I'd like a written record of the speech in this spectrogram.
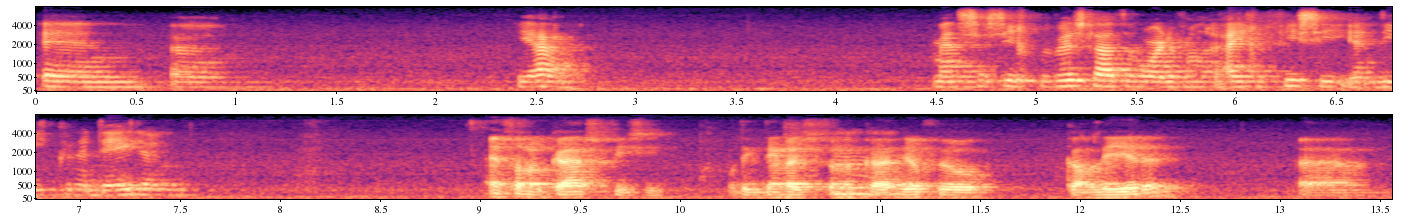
En uh, ja, mensen zich bewust laten worden van hun eigen visie en die kunnen delen. En van elkaars visie. Want ik denk dat je van elkaar mm. heel veel kan leren. Um,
